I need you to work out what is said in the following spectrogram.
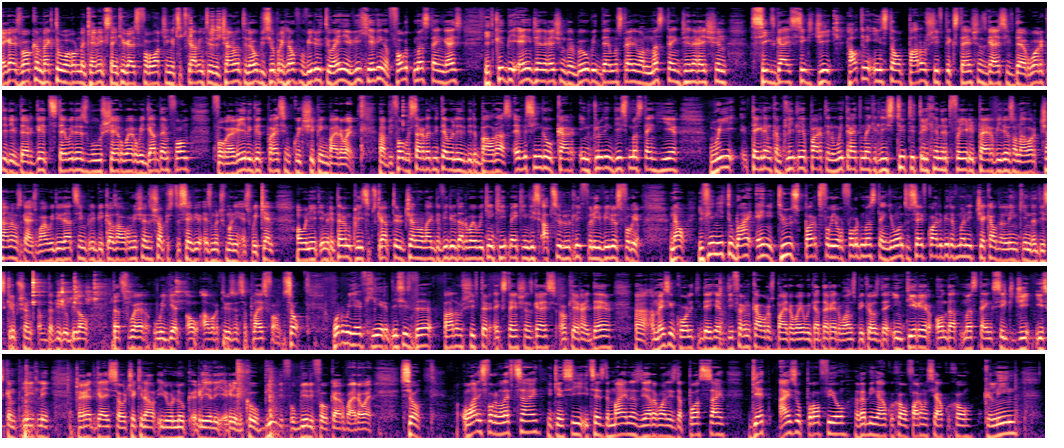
Hey guys, welcome back to World Mechanics. Thank you guys for watching and subscribing to the channel. Today will be super helpful video to any of you having a Ford Mustang guys. It could be any generation but we will be demonstrating on Mustang generation 6 guys, 6G, how to install paddle shift extensions guys. If they're worth it, if they're good, stay with us. We'll share where we got them from for a really good price and quick shipping by the way. Uh, before we start, let me tell you a little bit about us. Every single car, including this Mustang here, we take them completely apart and we try to make at least 2 to 300 free repair videos on our channels guys. Why we do that? Simply because our mission in the shop is to save you as much money as we can. All we need in return, please subscribe to the channel, like the video, that way we can keep making these absolutely free videos for you. Now, if you need to buy any tools, parts for your Ford Mustang, you want to save quite a bit of money, check out the link in the description of the video below. That's where we get all our tools and supplies from. So, what we have here, this is the paddle shifter extensions guys, okay, right there. Uh, amazing quality. They have different covers, by the way. We got the red ones because the interior on that Mustang 6G is completely red, guys. So check it out. It will look really, really cool. Beautiful, beautiful car, by the way. So one is for the left side. You can see it says the minus. The other one is the plus sign. Get isopropyl rubbing alcohol, pharmacy alcohol, clean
